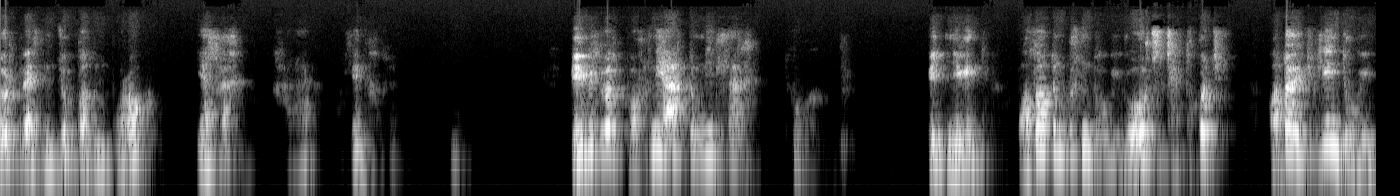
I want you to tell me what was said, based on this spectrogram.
урд байсан зүг болон бурууг ялгах харааг хүлээн авах юм. Библи бол Бурхны ард түмний талаарх түүх. Бид нэгэнд болоод өнгөрсөн түүхийг өөрчилж чадахгүй ч одоо итгэлийн түүхийг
